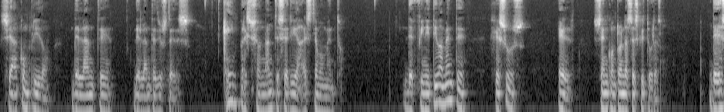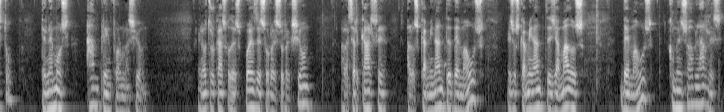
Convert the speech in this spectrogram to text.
se ha cumplido delante, delante de ustedes. Qué impresionante sería este momento. Definitivamente Jesús, Él, se encontró en las escrituras. De esto tenemos amplia información. En otro caso, después de su resurrección, al acercarse a los caminantes de Maús, esos caminantes llamados de Maús, comenzó a hablarles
